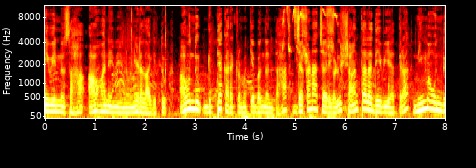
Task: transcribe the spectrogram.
ದೇವಿಯನ್ನು ಸಹ ಆಹ್ವಾನೆಯನ್ನು ನೀಡಲಾಗಿತ್ತು. ಆ ಒಂದು ನೃತ್ಯ ಕಾರ್ಯಕ್ರಮಕ್ಕೆ ಬಂದಂತಹ ಜಕಣಾಚಾರಿಗಳು ಶಾಂತಲಾ ದೇವಿಯ ಹತ್ರ ನಿಮ್ಮ ಒಂದು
